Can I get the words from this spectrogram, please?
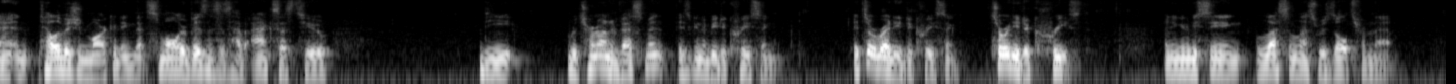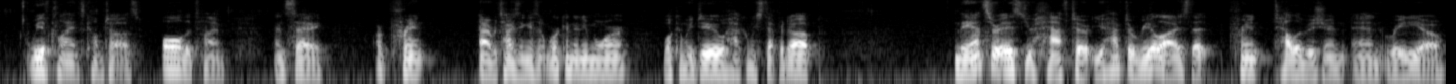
and television marketing that smaller businesses have access to, the return on investment is going to be decreasing. It's already decreasing. It's already decreased. And you're going to be seeing less and less results from that. We have clients come to us all the time and say, our print advertising isn't working anymore. What can we do? How can we step it up? The answer is you have to you have to realize that print, television, and radio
